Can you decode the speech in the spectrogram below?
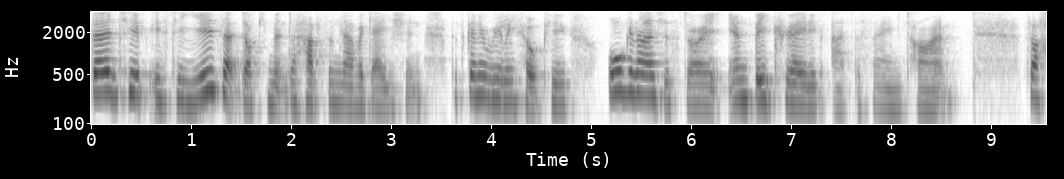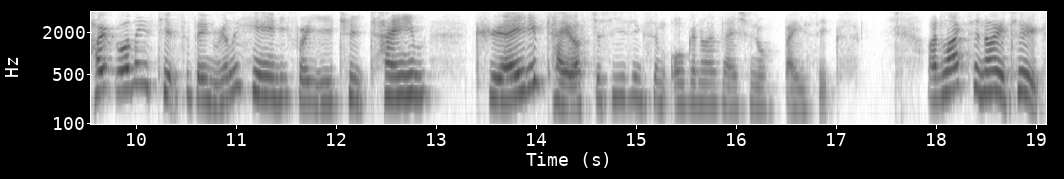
third tip is to use that document to have some navigation. That's going to really help you organize your story and be creative at the same time. So I hope all these tips have been really handy for you to tame creative chaos just using some organizational basics. I'd like to know too,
